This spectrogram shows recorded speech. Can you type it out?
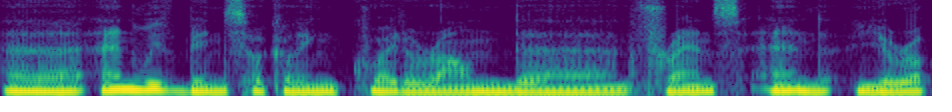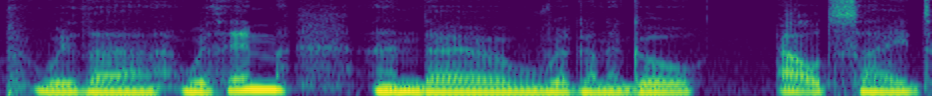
Uh, and we've been circling quite around uh, France and Europe with uh, with him, and we're gonna go outside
